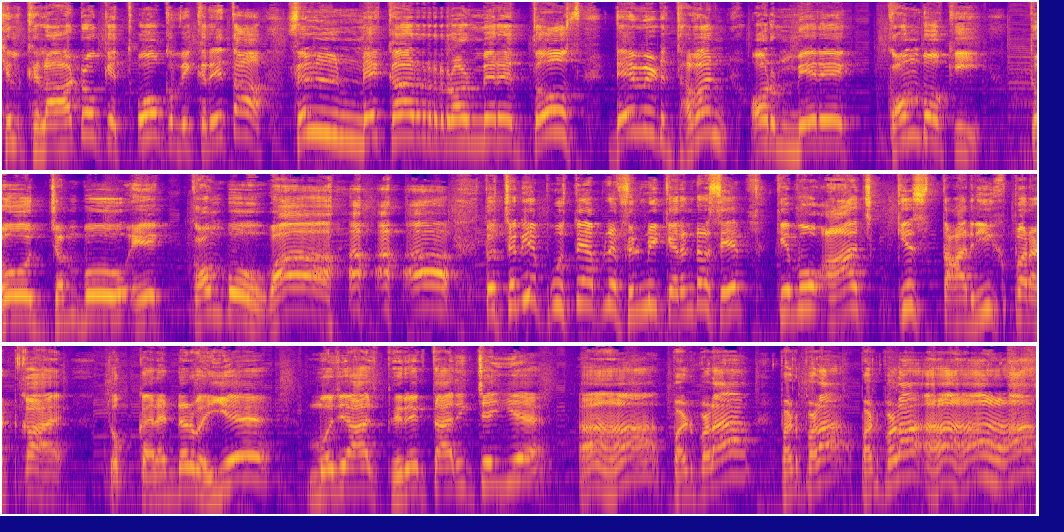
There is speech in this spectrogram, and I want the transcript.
खिलखिलाहटों के थोक विक्रेता, फ़िल्म मेकर और मेरे दोस्त डेविड धवन और मेरे कॉम्बो की। दो जंबो, एक कॉम्बो। वाह! तो चलिए पूछते हैं अपने फिल्मी कैलेंडर से कि वो आज किस तारीख पर अटका है। तो कैलेंडर भैया, मुझे आज फिर एक तारीख चाहिए। पड़ा पड़ा हाँ हाँ हाँ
